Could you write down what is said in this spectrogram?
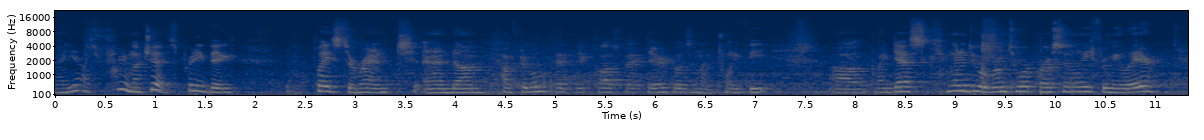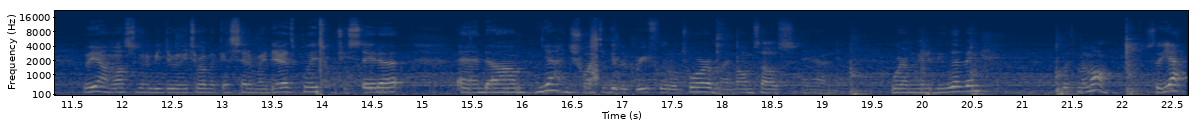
and yeah, that's pretty much it. It's a pretty big place to rent and um, comfortable. Got a big closet back there. It goes in like 20 feet. Uh, my desk. I'm gonna do a room tour personally for me later. But yeah, I'm also going to be doing a tour, like I said, at my dad's place, which he stayed at. And um, yeah, I just wanted to give a brief little tour of my mom's house and where I'm going to be living with my mom. So yeah,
